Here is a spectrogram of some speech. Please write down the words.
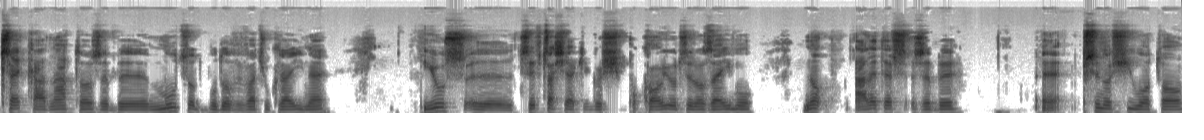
czeka na to, żeby móc odbudowywać Ukrainę już y, czy w czasie jakiegoś pokoju, czy rozejmu, no ale też, żeby e, przynosiło to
